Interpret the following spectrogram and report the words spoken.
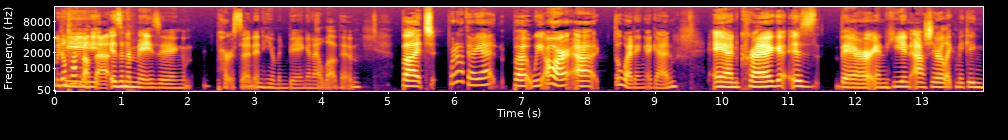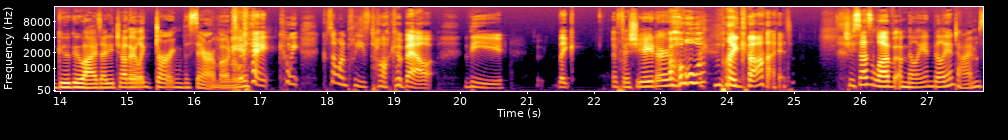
We don't talk about he that. Is an amazing person and human being, and I love him. But we're not there yet. But we are at the wedding again, and Craig is there, and he and Ashley are like making goo goo eyes at each other, like during the ceremony. Okay, can we? Someone please talk about the like. Officiator. Oh my god! She says love a million billion times.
